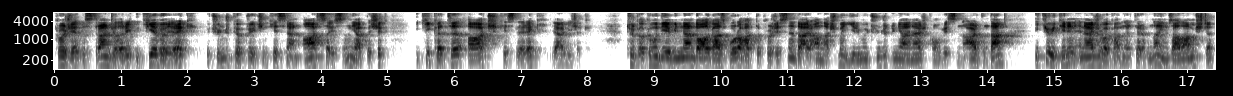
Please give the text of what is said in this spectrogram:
Proje ıstrancaları ikiye bölerek 3. köprü için kesilen ağaç sayısının yaklaşık iki katı ağaç kesilerek ilerleyecek. Türk akımı diye bilinen doğalgaz boru hattı projesine dair anlaşma 23. Dünya Enerji Kongresi'nin ardından iki ülkenin enerji bakanları tarafından imzalanmıştı.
